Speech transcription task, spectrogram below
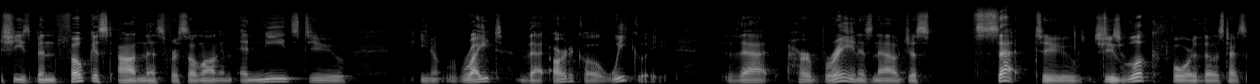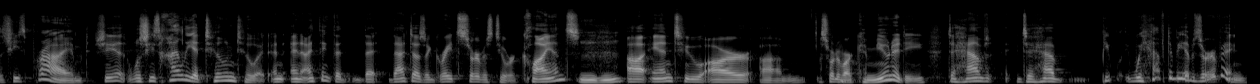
she's been focused on this for so long and, and needs to you know, write that article weekly, that her brain is now just set to she's, to look for those types of she's primed she is well she's highly attuned to it and and i think that that that does a great service to her clients mm-hmm. uh, and to our um, sort of our community to have to have people we have to be observing.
